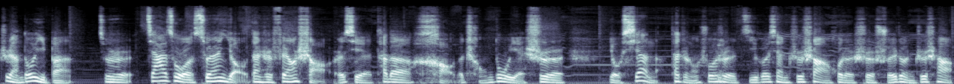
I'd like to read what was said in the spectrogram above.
质量都一般。就是佳作虽然有，但是非常少，而且它的好的程度也是有限的，它只能说是及格线之上或者是水准之上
